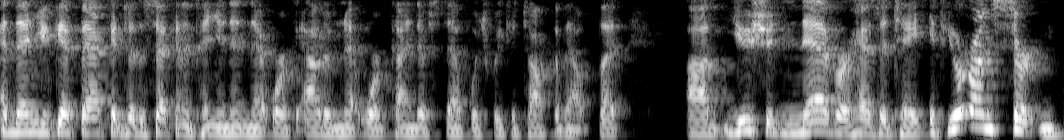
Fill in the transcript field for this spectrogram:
and then you get back into the second opinion in network, out of network kind of stuff, which we could talk about. But um, you should never hesitate. If you're uncertain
